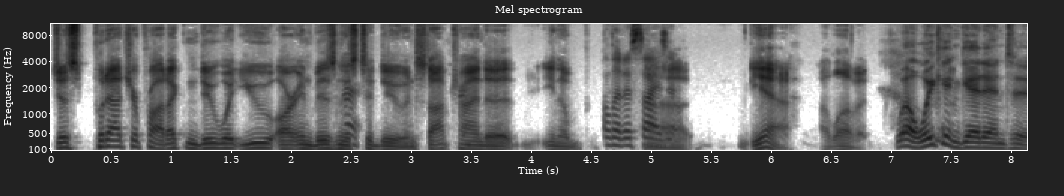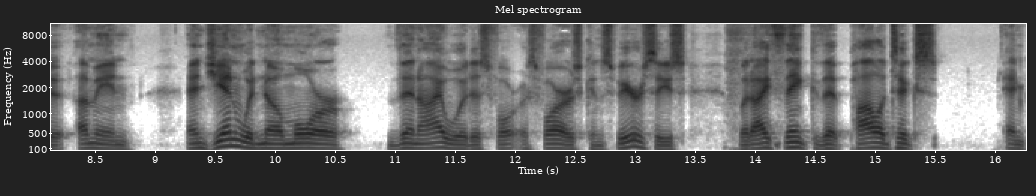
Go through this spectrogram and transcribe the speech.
Just put out your product and do what you are in business sure. to do and stop trying to you know politicize uh, it yeah i love it. Well we can get into i mean and jen would know more than i would as far as far as conspiracies but i think that politics and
